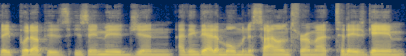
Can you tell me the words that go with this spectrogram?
they put up his his image, and I think they had a moment of silence for him at today's game.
